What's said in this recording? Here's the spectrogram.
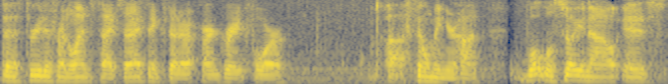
the three different lens types that I think that are, are great for uh, filming your hunt. What we'll show you now is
